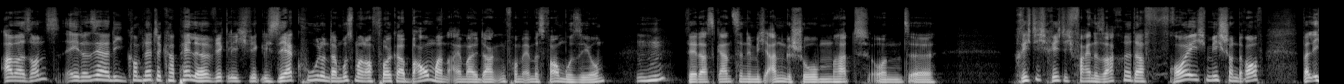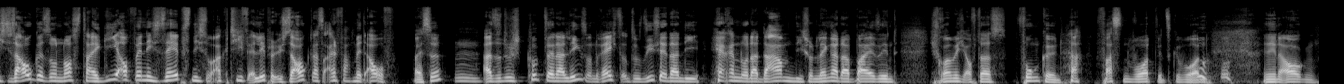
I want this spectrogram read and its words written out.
Aber sonst, ey, das ist ja die komplette Kapelle, wirklich, wirklich sehr cool und da muss man auch Volker Baumann einmal danken vom MSV-Museum, Mhm. der das Ganze nämlich angeschoben hat und äh, richtig, richtig feine Sache. Da freue ich mich schon drauf, weil ich sauge so Nostalgie, auch wenn ich selbst nicht so aktiv erlebt habe. Ich saug das einfach mit auf, weißt du? Mhm. Also du guckst ja nach links und rechts und du siehst ja dann die Herren oder Damen, die schon länger dabei sind. Ich freue mich auf das Funkeln. Ha, fast ein Wortwitz geworden. In den Augen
